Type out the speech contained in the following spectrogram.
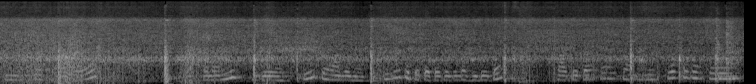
চিংড়িগুলো ভালো এখন আমি ফিরে আসছি তোমাদের মতো ঠিক আছে তো ততক্ষণ ভিডিওটা সাথে থাকো আর কন্টিনিউ করতে থাকো বন্ধুরা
